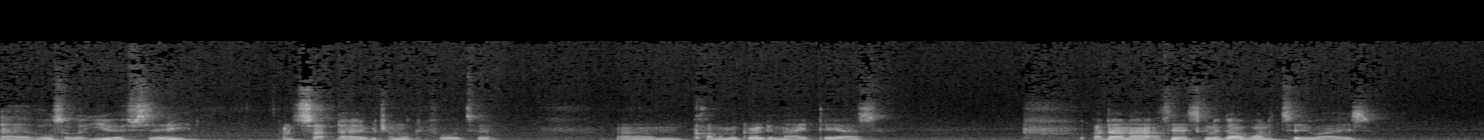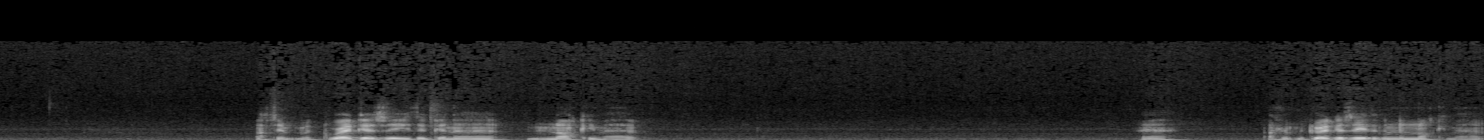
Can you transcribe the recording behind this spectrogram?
Uh, I've also got UFC on Saturday, which I'm looking forward to. Um, Conor McGregor, Nate Diaz. I don't know. I think it's going to go one or two ways. I think McGregor's either going to knock him out. Yeah. I think McGregor's either going to knock him out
